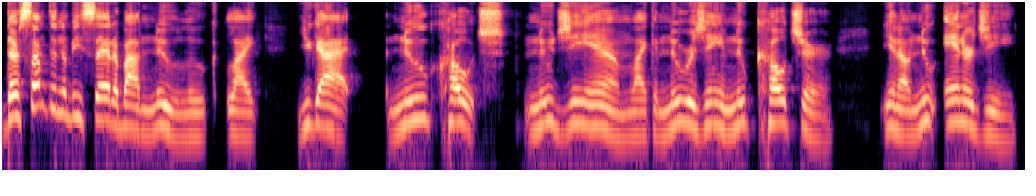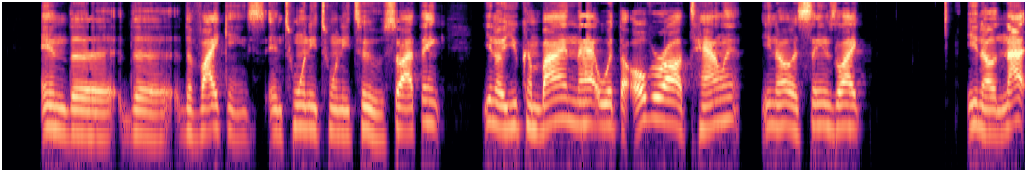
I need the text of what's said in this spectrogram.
there's something to be said about new, Luke. Like you got new coach, new GM, like a new regime, new culture, you know, new energy in the the the Vikings in 2022. So I think, you know, you combine that with the overall talent, you know, it seems like you know, not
